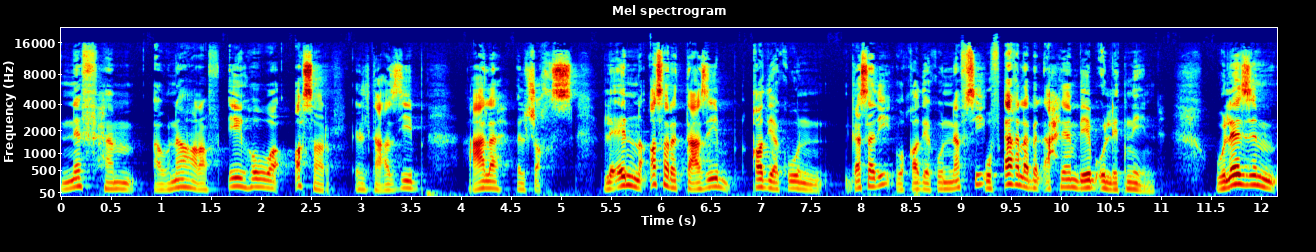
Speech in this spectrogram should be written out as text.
نفهم أو نعرف إيه هو أثر التعذيب على الشخص. لأن أثر التعذيب قد يكون جسدي وقد يكون نفسي وفي أغلب الأحيان بيبقوا الاتنين. ولازم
